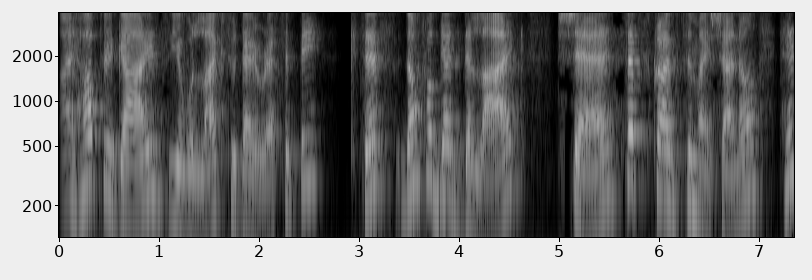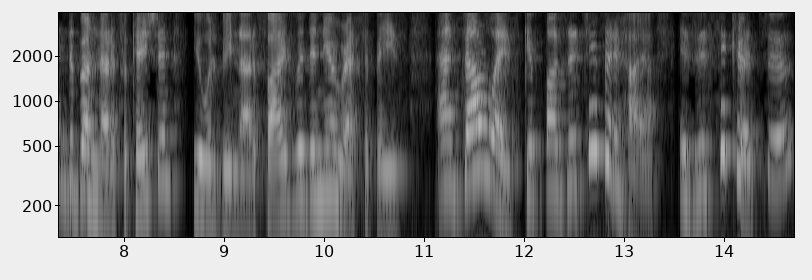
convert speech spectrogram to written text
I hope you guys you will like today's recipe. Ktef, don't forget the like, share, subscribe to my channel, hit the bell notification, you will be notified with the new recipes. As always, keep positivity higher is the secret to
